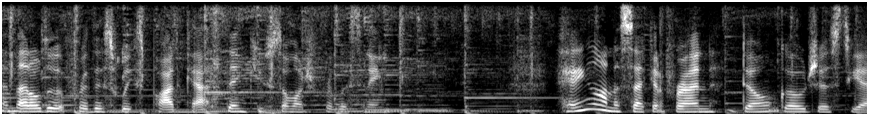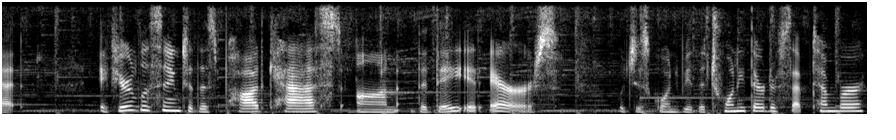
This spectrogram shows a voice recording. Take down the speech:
And that'll do it for this week's podcast. Thank you so much for listening. Hang on a second, friend. Don't go just yet. If you're listening to this podcast on the day it airs, which is going to be the 23rd of September,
